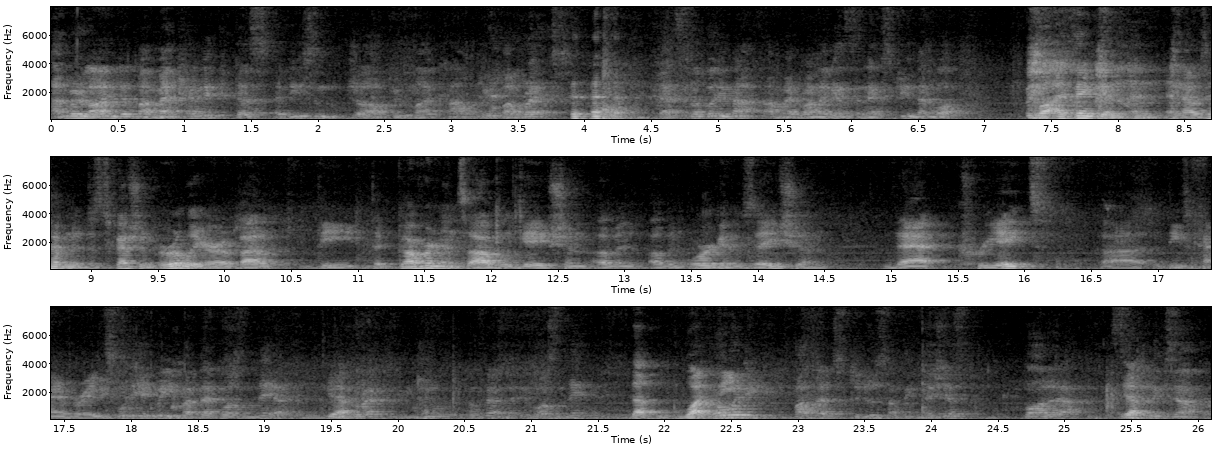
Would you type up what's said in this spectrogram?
I'm relying that my mechanic does a decent job with my car, with my brakes. That's not good enough. I might run against the next tree, then what? Well, I think, and, and, and I was having a discussion earlier about the, the governance obligation of an, of an organization that creates, uh, these kind of We rates. fully agree, but that wasn't there. You Yeah. correct, you can confirm that, it wasn't there. The, what, the, Nobody bothered to do something, they just bought it up. Yeah. Simple example.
